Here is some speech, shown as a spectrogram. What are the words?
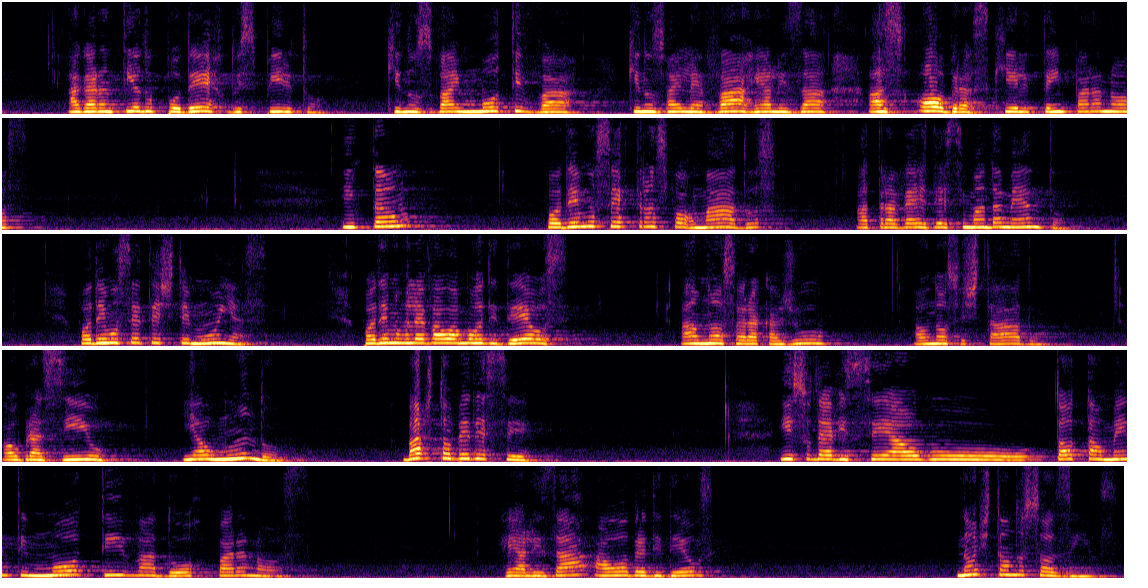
a garantia do poder do Espírito que nos vai motivar, que nos vai levar a realizar as obras que ele tem para nós. Então, Podemos ser transformados através desse mandamento. Podemos ser testemunhas. Podemos levar o amor de Deus ao nosso Aracaju, ao nosso estado, ao Brasil e ao mundo. Basta obedecer. Isso deve ser algo totalmente motivador para nós. Realizar a obra de Deus não estando sozinhos.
